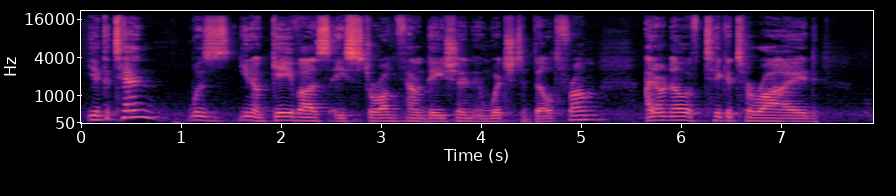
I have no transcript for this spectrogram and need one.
Yeah, Catan was, you know, gave us a strong foundation in which to build from. I don't know if Ticket to Ride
